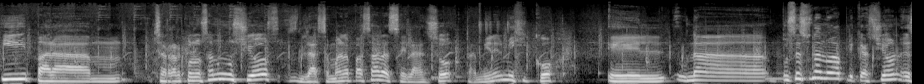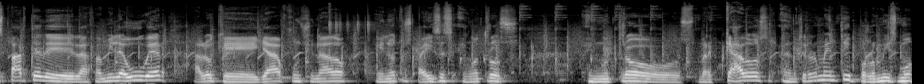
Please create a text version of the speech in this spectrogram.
Y para mm, cerrar con los anuncios, la semana pasada se lanzó también en México una, pues es una nueva aplicación, es parte de la familia Uber, algo que ya ha funcionado en otros países, en otros, en otros mercados anteriormente y por lo mismo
